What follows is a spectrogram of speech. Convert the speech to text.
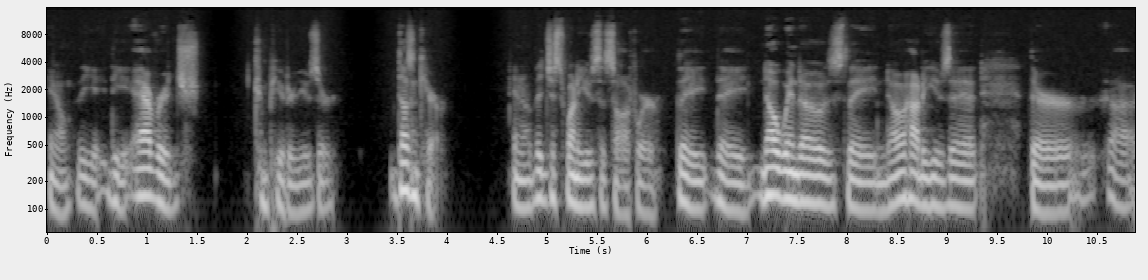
you know, the, the average computer user doesn't care. You know, they just want to use the software. They they know Windows. They know how to use it. They're uh,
